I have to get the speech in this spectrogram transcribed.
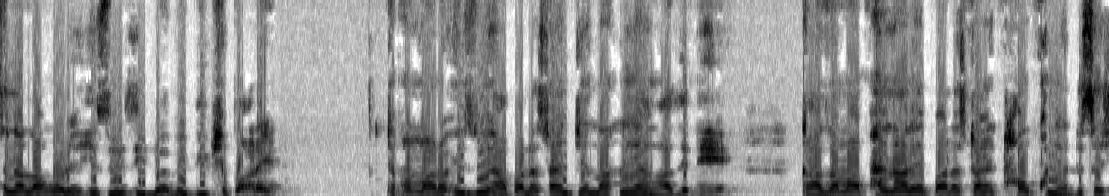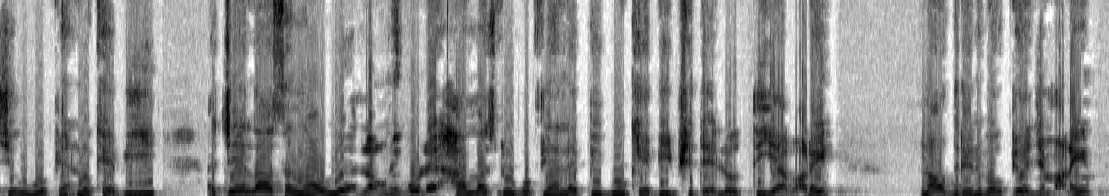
12လောင်းကိုလည်းအစ္စရေးစီလွှဲပေးပြီးဖြစ်ပါတယ်။တစ်ဖက်မှာတော့အစ္စရေးဟာပါလက်စတိုင်းကျင်းသား250နဲ့ ဂါဇာမှာဖမ်းထားတဲ့ပါလက်စတိုင်း1918ဦးကိုပြန်လွှတ်ခဲ့ပြီးအကျဉ်းသား15ဦးရဲ့အလောင်းတွေကိုလည်းဟာမတ်စ်တို့ကိုပြန်လည်ပေးပို့ခဲ့ပြီးဖြစ်တယ်လို့သိရပါတယ်။နောက်သတင်းတစ်ပုဒ်ပြောချင်ပါတယ်။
